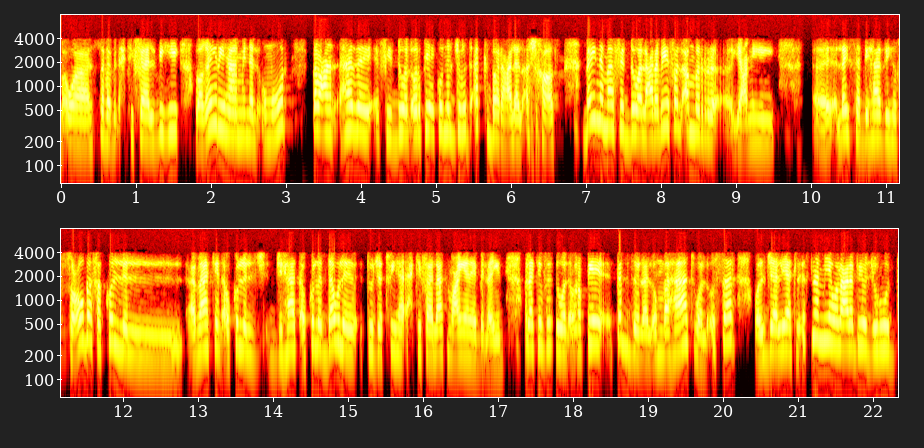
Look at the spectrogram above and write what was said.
وسبب الاحتفال به وغيرها من الأمور. طبعا هذا في الدول الأوروبية يكون الجهد أكبر على الأشخاص. بينما في الدول العربية فالأمر يعني آه، ليس بهذه الصعوبة. فكل الأماكن أو كل الجهات أو كل الدولة توجد فيها احتفالات معينة بالعيد. ولكن في الدول الأوروبية تبذل الأمهات والأسر والجاليات الإسلامية والعربية جهود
